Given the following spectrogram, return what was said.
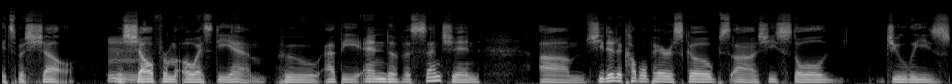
it's Michelle, Michelle from OSDM, who at the end of Ascension, um, she did a couple periscopes. Uh, she stole Julie's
